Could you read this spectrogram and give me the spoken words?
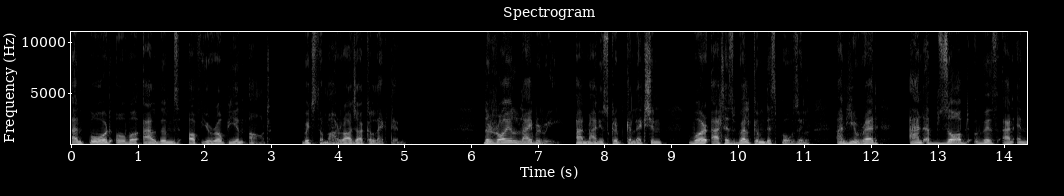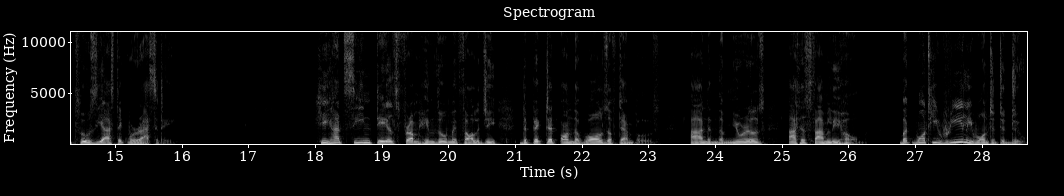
and pored over albums of European art, which the Maharaja collected. The royal library and manuscript collection were at his welcome disposal, and he read and absorbed with an enthusiastic voracity. He had seen tales from Hindu mythology depicted on the walls of temples and in the murals at his family home. But what he really wanted to do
